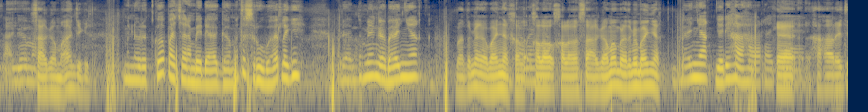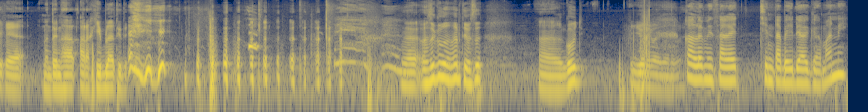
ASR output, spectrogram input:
seagama seagama aja gitu? menurut gue pacaran beda agama tuh seru banget lagi berantemnya nggak banyak Berantemnya nggak banyak. Kalau kalau kalau seagama berantemnya banyak. banyak jadi hal-hal receh Kayak hal-hal receh kayak nentuin arah kiblat gitu. Nggak, maksud gue gak ngerti maksud. eh, gue? Kalau misalnya cinta beda agama nih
